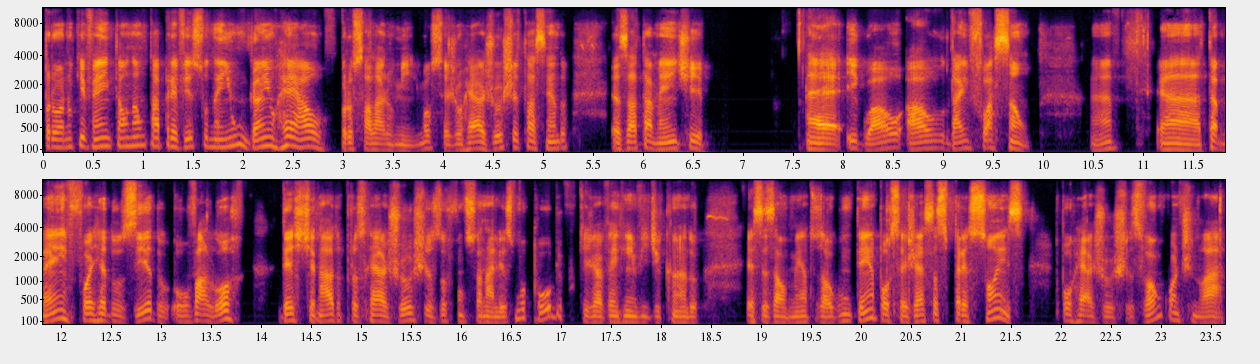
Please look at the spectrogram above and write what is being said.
para o ano que vem, então, não está previsto nenhum ganho real para o salário mínimo, ou seja, o reajuste está sendo exatamente é, igual ao da inflação. Né? É, também foi reduzido o valor destinado para os reajustes do funcionalismo público, que já vem reivindicando esses aumentos há algum tempo, ou seja, essas pressões por reajustes vão continuar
